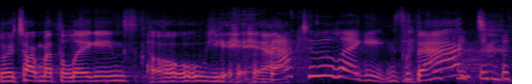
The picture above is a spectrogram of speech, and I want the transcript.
are we talking about the leggings? Oh, yeah. Back to the leggings. Back to,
